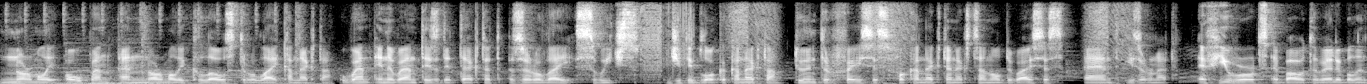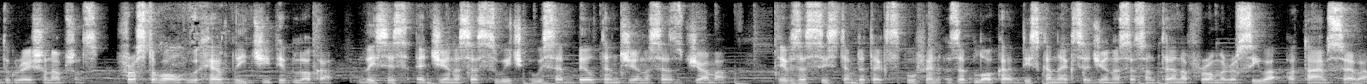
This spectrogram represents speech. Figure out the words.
normally open and normally closed relay connector. When an event is detected, the relay switches. GP blocker connector, two interfaces for connecting external devices, and Ethernet. A few words about available integration options. First of all, we have the GP blocker. This is a GNSS switch with a built-in GNSS jammer. If the system detects spoofing, the blocker disconnects a GNSS antenna from a receiver or time saver.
